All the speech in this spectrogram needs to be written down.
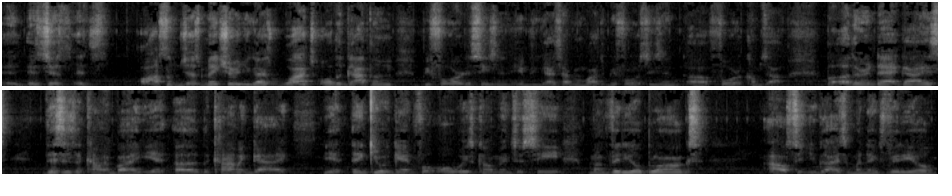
it, it's just it's awesome. Just make sure you guys watch all the Gotham before the season. If you guys haven't watched it before season uh, four comes out. But other than that, guys, this is a comic by yet uh, the comic guy. Yet thank you again for always coming to see my video blogs. I'll see you guys in my next video.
